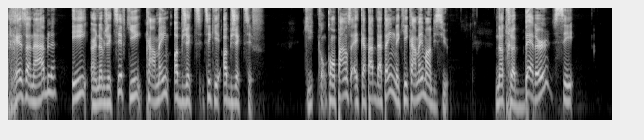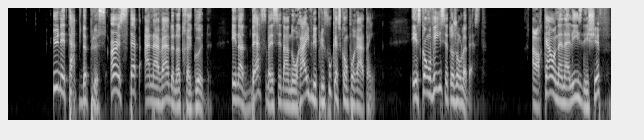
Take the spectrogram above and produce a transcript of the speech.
raisonnable et un objectif qui est quand même objectif, qui est objectif, qu'on pense être capable d'atteindre, mais qui est quand même ambitieux. Notre better, c'est une étape de plus, un step en avant de notre good. Et notre best, ben, c'est dans nos rêves les plus fous, qu'est-ce qu'on pourrait atteindre. Et ce qu'on vise, c'est toujours le best. Alors, quand on analyse les chiffres,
